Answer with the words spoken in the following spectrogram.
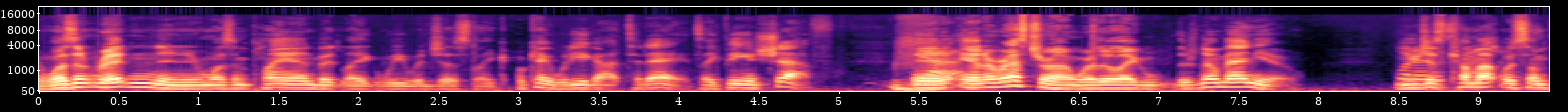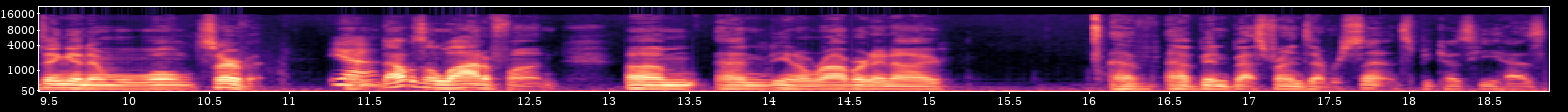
it wasn't written and it wasn't planned, but like we would just like, okay, what do you got today? It's like being a chef Yeah. in, in a restaurant where they're like, there's no menu. What you just the come up with something and then we'll serve it. Yeah. And that was a lot of fun. Um, and you know, Robert and I have have been best friends ever since because he has,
